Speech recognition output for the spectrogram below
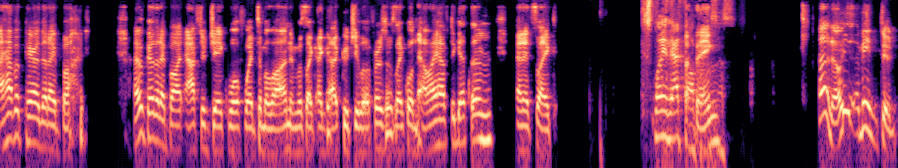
I have a pair that I bought. I have a pair that I bought after Jake Wolf went to Milan and was like, "I got Gucci loafers." I was like, "Well, now I have to get them," and it's like, Explain that thought thing. process. I don't know. I mean, dude,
